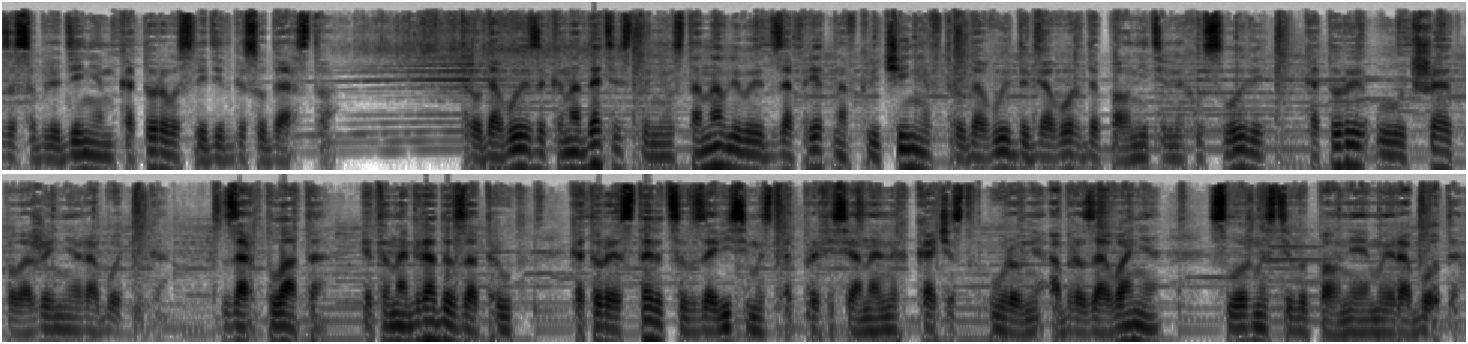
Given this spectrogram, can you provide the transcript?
за соблюдением которого следит государство. Трудовое законодательство не устанавливает запрет на включение в трудовой договор дополнительных условий, которые улучшают положение работника. Зарплата – это награда за труд, которая ставится в зависимость от профессиональных качеств, уровня образования, сложности выполняемой работы.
